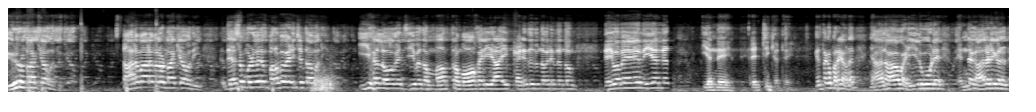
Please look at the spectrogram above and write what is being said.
വീടുണ്ടാക്കിയാൽ മതി. സ്ഥാനമാനങ്ങൾ ഉണ്ടാക്കിയാൽ മതി. ദേശം മുഴുവനും പറമ്പ് മേടിച്ചിട്ടാ മതി. ഈഹലോക ജീവിതം മാത്രം ഓഹരിയായി കരുതുന്നവരിൽ നിന്നും ദൈവമേ നീ എന്നെ എന്നെ രക്ഷിക്കട്ടെ. കീർത്തകം പറയാണ്. ഞാൻ ആ വഴിയിലൂടെ എന്റെ കാലടികൾ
